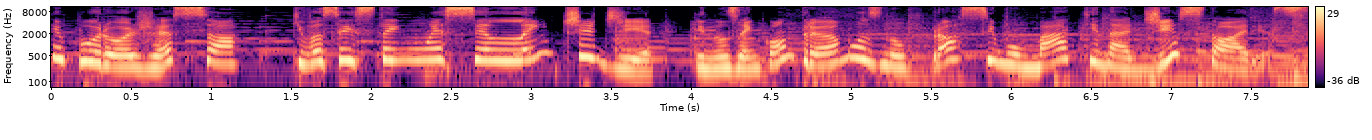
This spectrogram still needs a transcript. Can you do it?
E por hoje é só. Que vocês tenham um excelente dia e nos encontramos no próximo Máquina de Histórias.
